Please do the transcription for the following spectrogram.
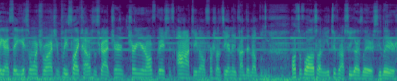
Hey guys, thank you so much for watching. Please like, comment, subscribe, turn turn your notifications on so you know first time seeing new content uploads. Also follow us on YouTube and I'll see you guys later. See you later.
